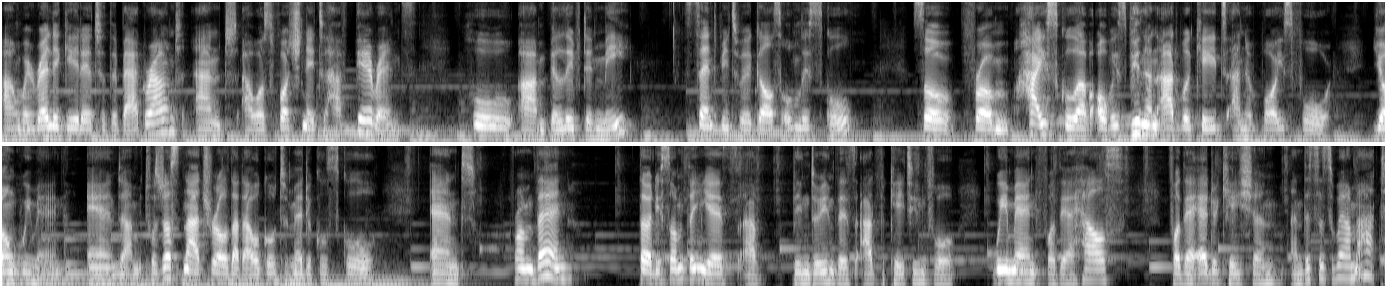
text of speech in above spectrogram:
um, were relegated to the background, and I was fortunate to have parents who um, believed in me, sent me to a girls only school. So, from high school, I've always been an advocate and a voice for young women. And um, it was just natural that I would go to medical school. And from then, 30 something years, I've been doing this, advocating for women, for their health, for their education, and this is where I'm at.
